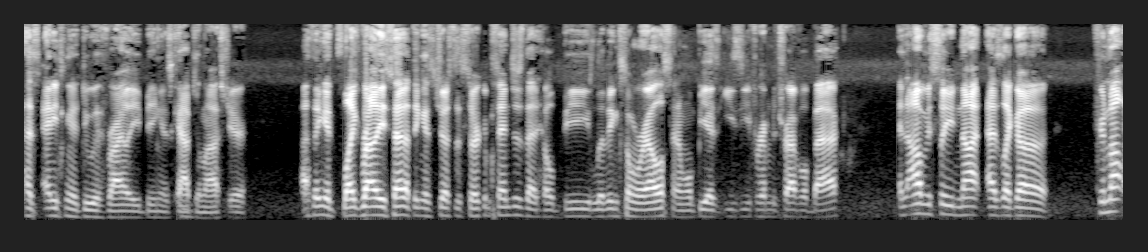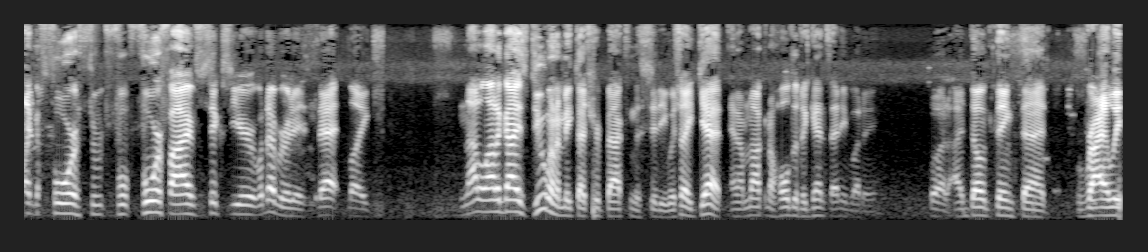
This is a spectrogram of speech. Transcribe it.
has anything to do with Riley being his captain last year. I think it's like Riley said. I think it's just the circumstances that he'll be living somewhere else, and it won't be as easy for him to travel back. And obviously, not as like a if you're not like a four, th- four, four, five, six year, whatever it is, that like not a lot of guys do want to make that trip back from the city, which I get, and I'm not going to hold it against anybody. But I don't think that Riley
